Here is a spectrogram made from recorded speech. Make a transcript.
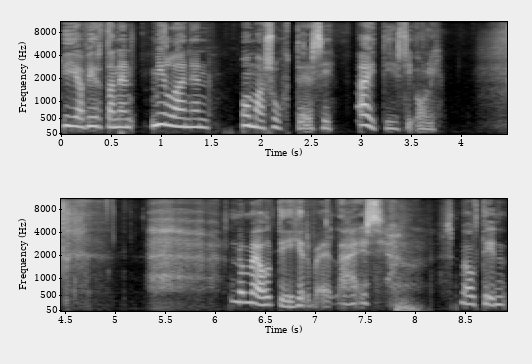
Pia Virtanen, millainen oma suhteesi äitiisi oli? No me oltiin hirveän läheisiä. Me oltiin,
